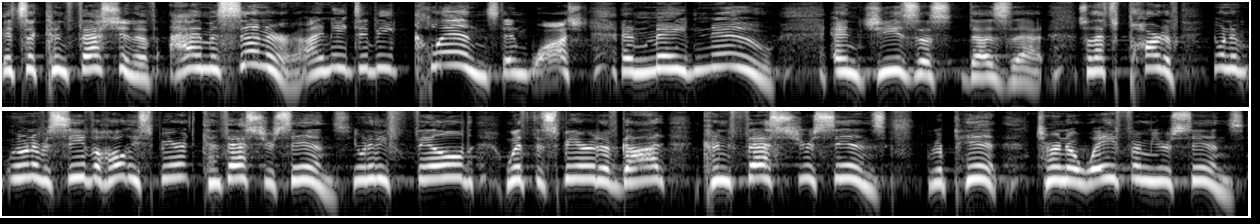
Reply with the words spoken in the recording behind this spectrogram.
It's a confession of, I'm a sinner. I need to be cleansed and washed and made new. And Jesus does that. So that's part of, you want, to, you want to receive the Holy Spirit? Confess your sins. You want to be filled with the Spirit of God? Confess your sins. Repent. Turn away from your sins.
